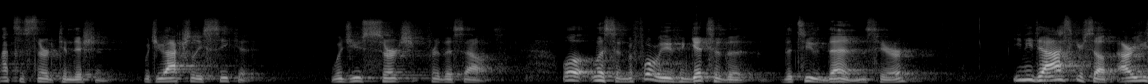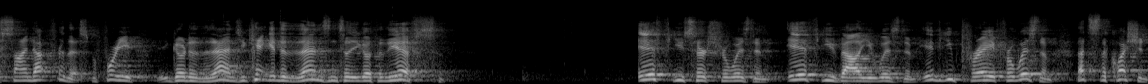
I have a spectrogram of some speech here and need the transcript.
That's the third condition. Would you actually seek it? Would you search for this out? Well, listen, before we even get to the, the two thens here, you need to ask yourself are you signed up for this? Before you, go to the thens, you can't get to the thens until you go through the ifs. If you search for wisdom, if you value wisdom, if you pray for wisdom, that's the question.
